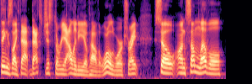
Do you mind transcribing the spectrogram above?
things like that. That's just the reality of how the world works, right? So on some level,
